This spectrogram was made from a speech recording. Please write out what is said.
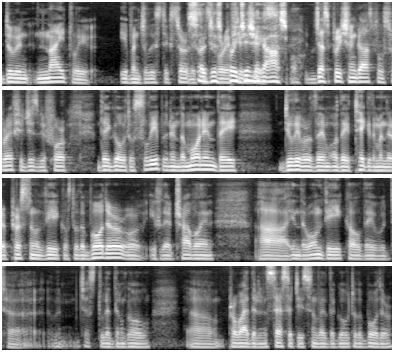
doing nightly evangelistic services so just for preaching refugees. the gospel just preaching gospels for refugees before they go to sleep and in the morning they deliver them or they take them in their personal vehicles to the border or if they're traveling uh, in their own vehicle they would uh, just let them go uh, provide their necessities and let them go to the border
